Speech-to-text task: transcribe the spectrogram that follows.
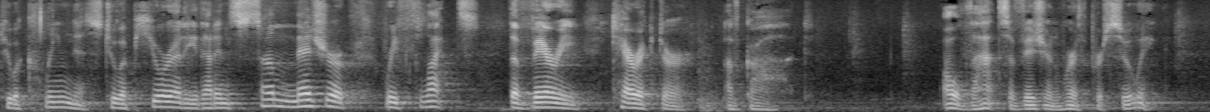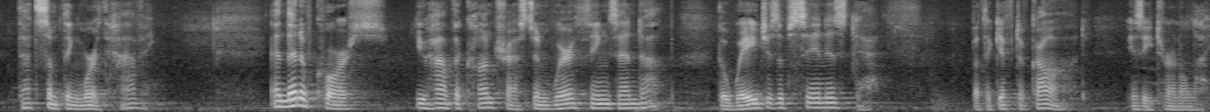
to a cleanness, to a purity that in some measure reflects the very character of God. Oh, that's a vision worth pursuing. That's something worth having. And then, of course, you have the contrast in where things end up. The wages of sin is death, but the gift of God is eternal life.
